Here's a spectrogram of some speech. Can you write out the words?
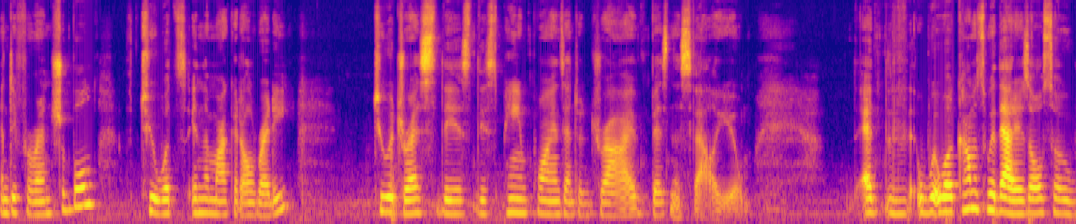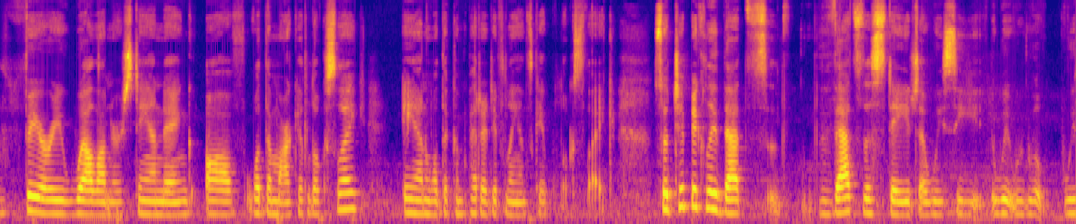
and differentiable to what's in the market already to address these these pain points and to drive business value. And th- what comes with that is also very well understanding of what the market looks like and what the competitive landscape looks like. So typically that's that's the stage that we see we, we will we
